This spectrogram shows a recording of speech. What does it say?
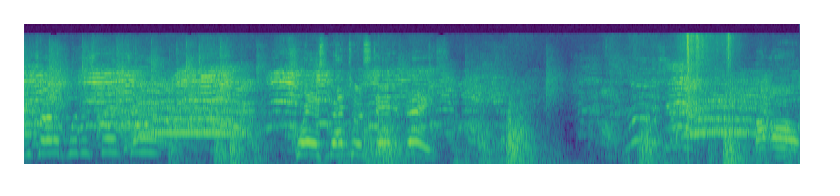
He's trying to put his face to it. Quez back to a standing base. Uh-oh,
